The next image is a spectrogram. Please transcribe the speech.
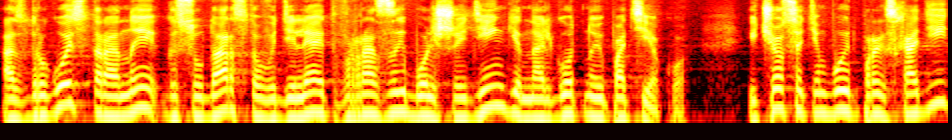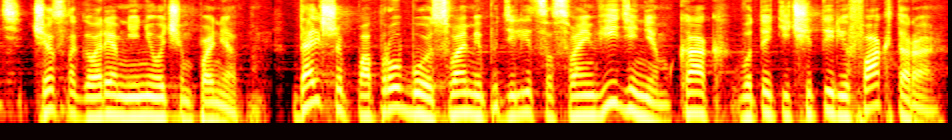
а с другой стороны, государство выделяет в разы большие деньги на льготную ипотеку. И что с этим будет происходить, честно говоря, мне не очень понятно. Дальше попробую с вами поделиться своим видением, как вот эти четыре фактора,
